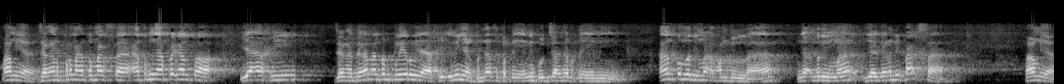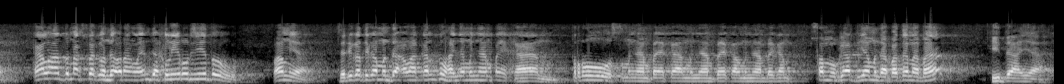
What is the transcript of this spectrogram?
Paham ya? Jangan pernah antum maksa. Antum menyampaikan toh, ya akhi, jangan-jangan antum keliru ya akhi. Ini yang benar seperti ini, hujah seperti ini. Antum terima alhamdulillah, enggak terima ya jangan dipaksa. Paham ya? Kalau antum maksa kehendak orang lain udah keliru di situ. Paham ya? Jadi ketika mendakwakan tuh hanya menyampaikan, terus menyampaikan, menyampaikan, menyampaikan. Semoga dia mendapatkan apa? Hidayah.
